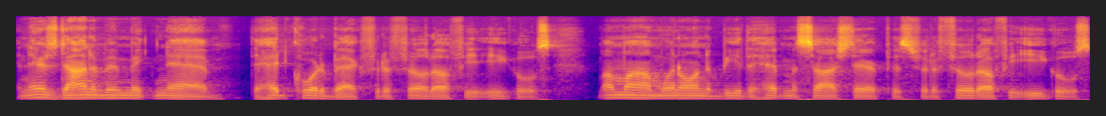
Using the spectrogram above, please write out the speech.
and there's Donovan McNabb, the head quarterback for the Philadelphia Eagles. My mom went on to be the head massage therapist for the Philadelphia Eagles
